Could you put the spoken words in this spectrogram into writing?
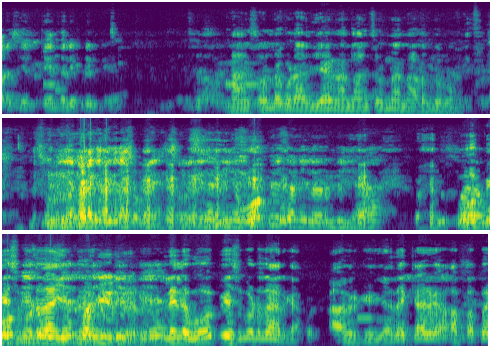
அரசியல் தேர்தல் எப்படி இருக்கு? நான் சொல்லக்கூடாது. ஏன்னா நான் சொன்னால் நடந்துடும் சொல்லுங்க நடக்கிறதுக்கு தான் சொல்றேன். சொல்லுங்க. நீங்க ஓபிஎஸ் அணியில இருந்தீங்க. ஓபிஎஸ் கூட தான் இல்லை இல்லை ஓபிஎஸ் கூட தான் இருக்காங்க அவருக்கு எதை கே அப்பப்போ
